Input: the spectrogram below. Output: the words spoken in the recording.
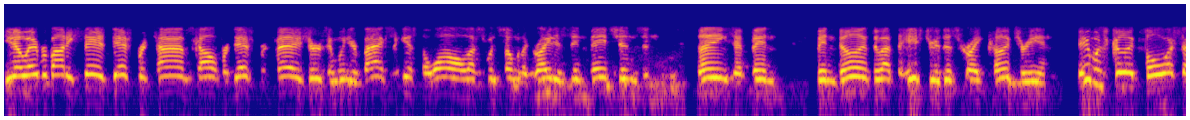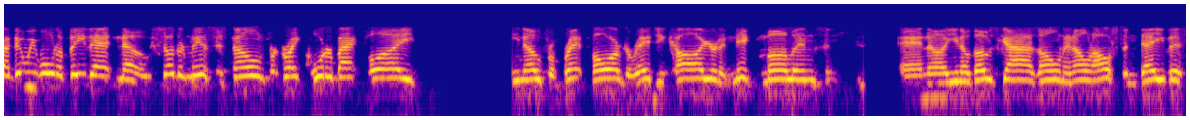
you know, everybody says desperate times call for desperate measures, and when your back's against the wall, that's when some of the greatest inventions and things have been been done throughout the history of this great country. And it was good for us. Now, do we want to be that? No. Southern Miss is known for great quarterback play you know, from Brett Favre to Reggie Collier to Nick Mullens and, and uh, you know, those guys on and on, Austin Davis.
